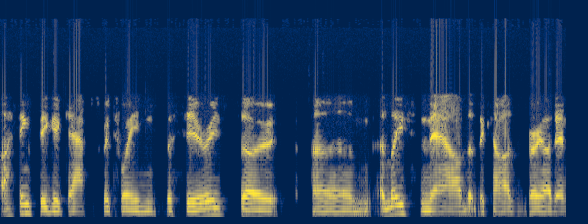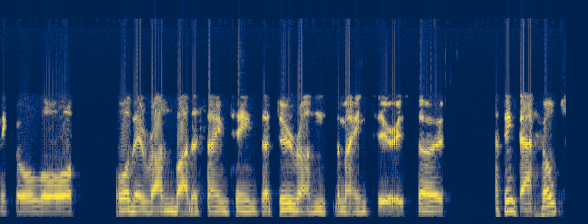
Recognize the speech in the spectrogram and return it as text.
I think bigger gaps between the series. So um, at least now that the cars are very identical, or or they're run by the same teams that do run the main series. So I think that helps,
